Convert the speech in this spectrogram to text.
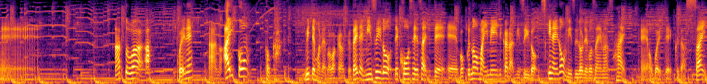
うん。えー、あとは、あ、これね、あの、アイコンとか、見てもらえば分かるんですけど、大体水色で構成されてて、えー、僕の、まあ、イメージから水色、好きな色も水色でございます。はい。えー、覚えてください。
